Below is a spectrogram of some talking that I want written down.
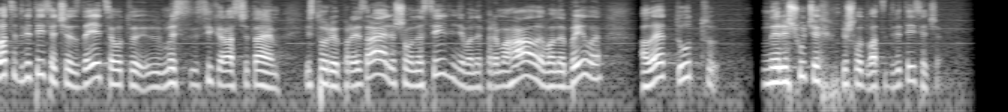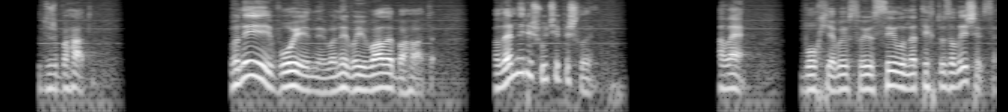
22 тисячі, здається, от е, ми стільки раз читаємо історію про Ізраїль, що вони сильні, вони перемагали, вони били, але тут нерішучих пішло 22 тисячі. Дуже багато. Вони воїни, вони воювали багато. Але нерішучі пішли. Але Бог явив свою силу на тих, хто залишився,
